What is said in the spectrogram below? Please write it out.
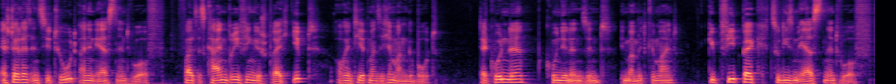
erstellt das Institut einen ersten Entwurf. Falls es kein Briefinggespräch gibt, orientiert man sich am Angebot. Der Kunde Kundinnen sind immer mit gemeint, gibt Feedback zu diesem ersten Entwurf.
